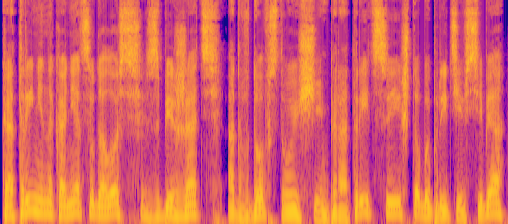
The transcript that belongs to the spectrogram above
Катрине, наконец, удалось сбежать от вдовствующей императрицы, и, чтобы прийти в себя,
